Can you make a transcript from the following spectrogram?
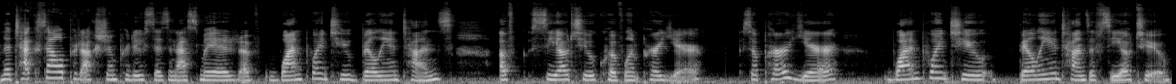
the textile production produces an estimated of 1.2 billion tons of CO2 equivalent per year. So per year, 1.2 billion tons of CO2.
